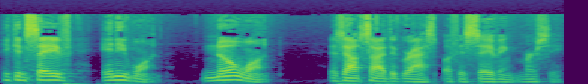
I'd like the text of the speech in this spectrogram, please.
He can save anyone. No one is outside the grasp of His saving mercy.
